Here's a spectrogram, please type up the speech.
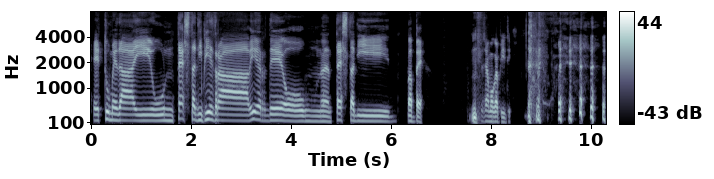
e tu mi dai un testa di pietra verde o un testa di... vabbè, mm. ci siamo capiti.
